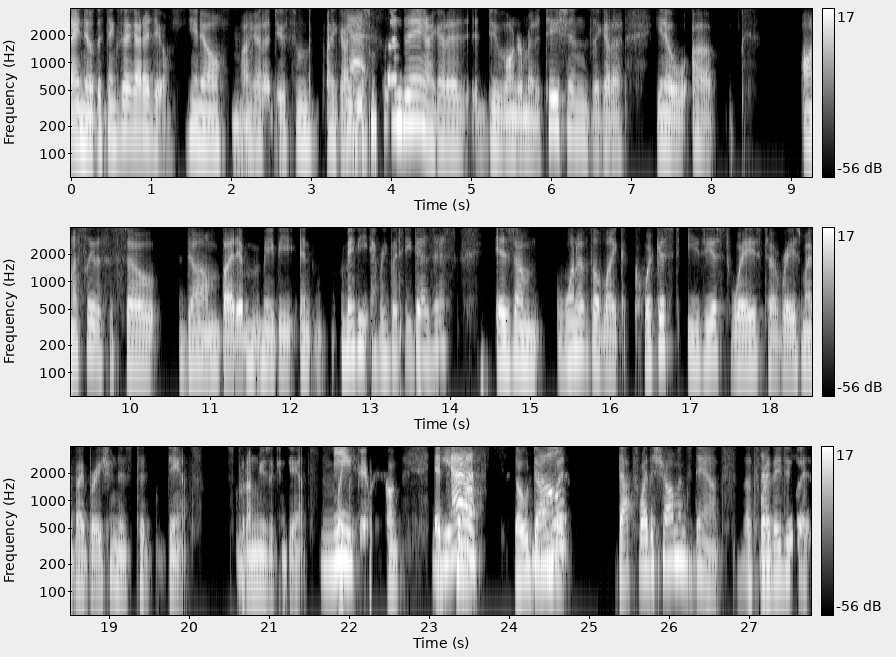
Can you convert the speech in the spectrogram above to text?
I know the things I got to do. You know, mm-hmm. I got to do some, I got to yes. do some cleansing. I got to do longer meditations. I got to, you know, uh, honestly, this is so dumb, but it maybe, and maybe everybody does this is, um, one of the like quickest, easiest ways to raise my vibration is to dance. Just put on music and dance. Me like favorite song. It yes. so dumb, no. but that's why the shamans dance. That's why that's, they do it.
